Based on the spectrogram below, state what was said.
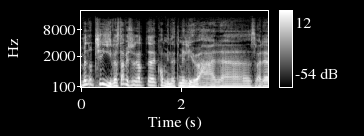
Men å trives, da, hvis du skal eh, komme inn i dette miljøet her, eh, Sverre.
